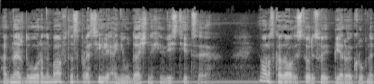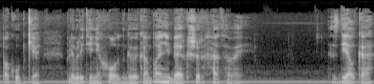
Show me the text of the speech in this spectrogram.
Однажды Уоррена Баффета спросили о неудачных инвестициях. И он рассказал историю своей первой крупной покупки – приобретения холдинговой компании Berkshire Hathaway. Сделка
